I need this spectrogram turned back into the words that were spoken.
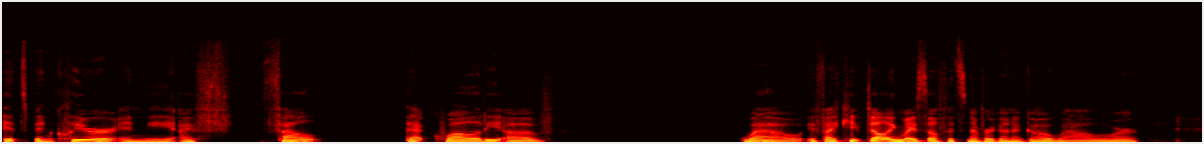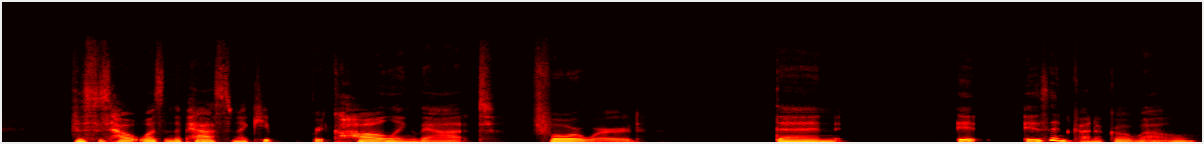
it's been clearer in me, I've felt that quality of, wow, if I keep telling myself it's never going to go well, or this is how it was in the past, and I keep recalling that forward, then it isn't going to go well.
